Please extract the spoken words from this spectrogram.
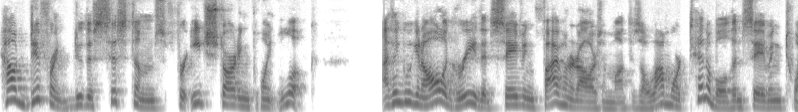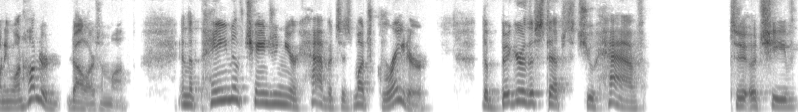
How different do the systems for each starting point look? I think we can all agree that saving $500 a month is a lot more tenable than saving $2,100 a month. And the pain of changing your habits is much greater the bigger the steps that you have to achieve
